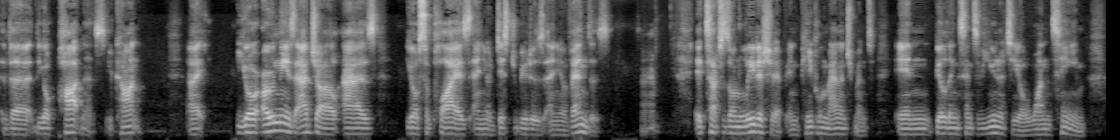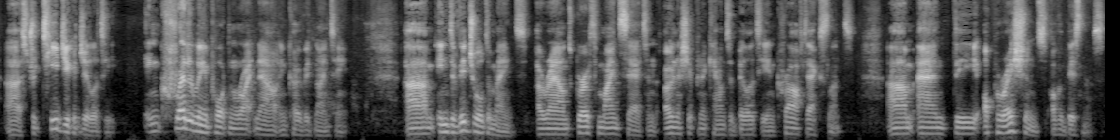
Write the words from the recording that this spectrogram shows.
the, your partners. You can't. Uh, you're only as agile as your suppliers and your distributors and your vendors. Right? It touches on leadership in people management, in building sense of unity or one team, uh, strategic agility, incredibly important right now in COVID 19. Um, individual domains around growth mindset and ownership and accountability and craft excellence, um, and the operations of a business,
